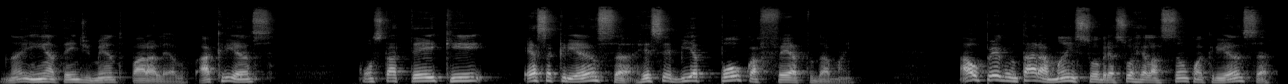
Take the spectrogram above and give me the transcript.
né, em atendimento paralelo à criança, constatei que essa criança recebia pouco afeto da mãe. Ao perguntar à mãe sobre a sua relação com a criança,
